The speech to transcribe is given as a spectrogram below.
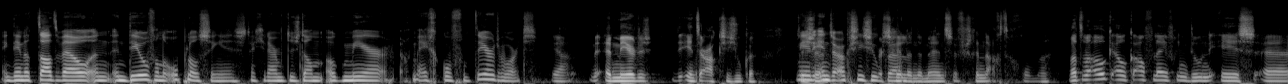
Ik denk dat dat wel een, een deel van de oplossing is. Dat je daar dus dan ook meer mee geconfronteerd wordt. Ja, en meer dus de interactie zoeken. Meer de interactie zoeken. Verschillende mensen, verschillende achtergronden. Wat we ook elke aflevering doen is uh,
